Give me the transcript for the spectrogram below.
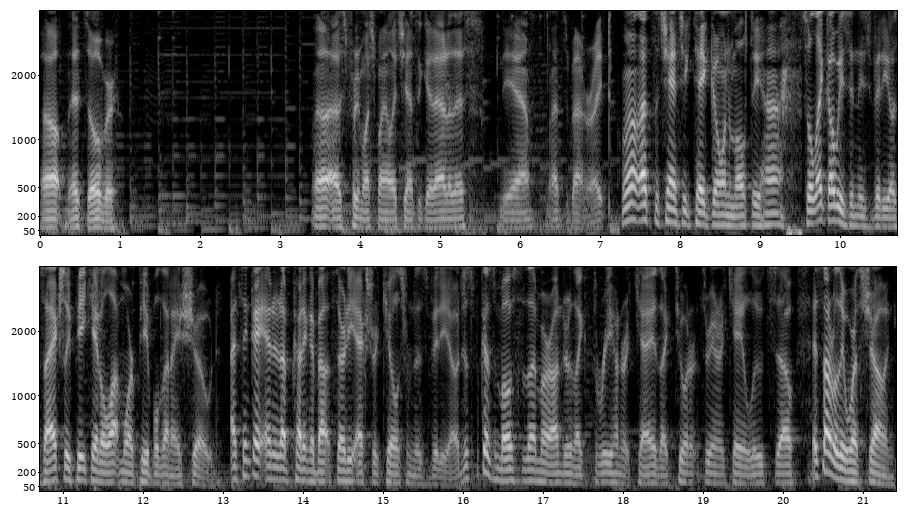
Oh, it's over. Well, that was pretty much my only chance to get out of this. Yeah, that's about right. Well, that's the chance you take going multi, huh? So like always in these videos, I actually PK'd a lot more people than I showed. I think I ended up cutting about 30 extra kills from this video, just because most of them are under like 300k, like 200, 300k loot, so it's not really worth showing.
